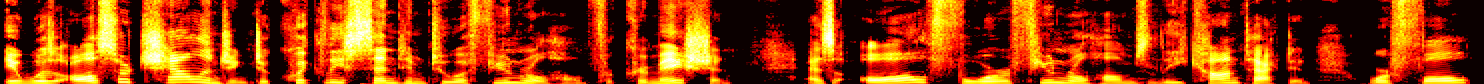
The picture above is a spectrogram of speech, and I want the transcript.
It was also challenging to quickly send him to a funeral home for cremation, as all four funeral homes Li contacted were full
